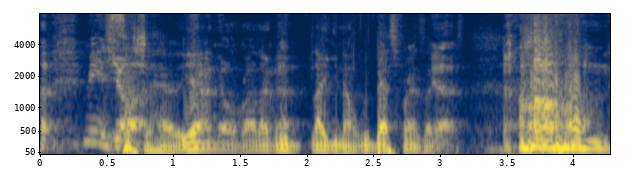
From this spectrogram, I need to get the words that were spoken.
Like, Me and John. such a hell, yeah, I know, right? Like, we, like you know, we're best friends, I Yeah. guess. Um,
